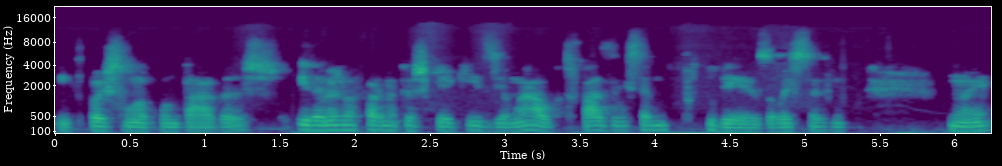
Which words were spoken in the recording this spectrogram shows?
e depois são apontadas, e da mesma forma que eu cheguei aqui diziam, ah, o que tu fazes isso é muito português, ou isso é, não é?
